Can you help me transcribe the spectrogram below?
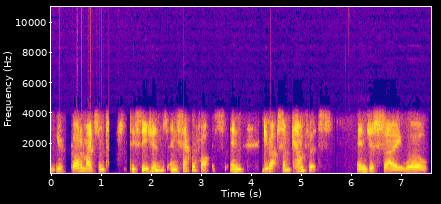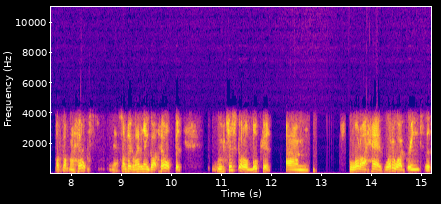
you've got to make some tough decisions and sacrifice and give up some comforts and just say, well, I've got my health. Now, some people haven't even got health, but we've just got to look at um, what I have, what do I bring to the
